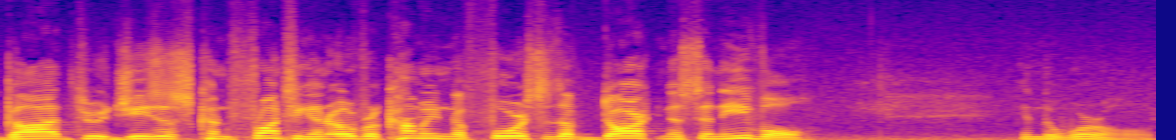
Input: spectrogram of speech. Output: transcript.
God, through Jesus, confronting and overcoming the forces of darkness and evil in the world.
